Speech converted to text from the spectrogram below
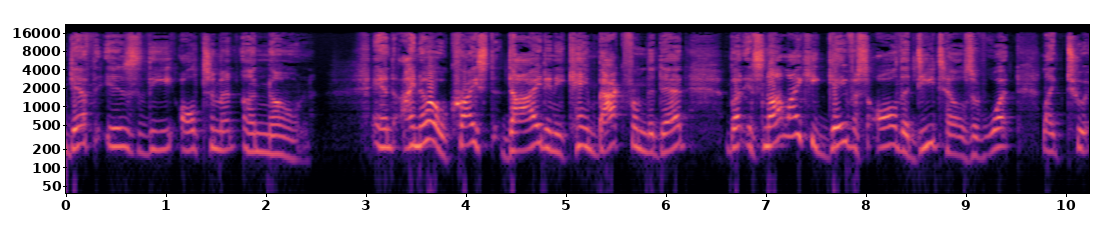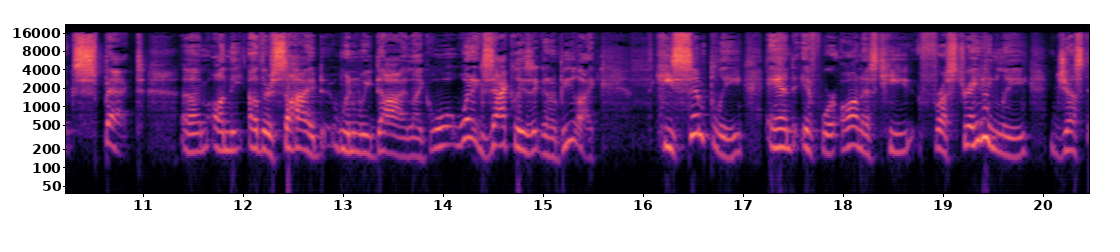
Death is the ultimate unknown. And I know Christ died and he came back from the dead, but it's not like he gave us all the details of what like to expect um, on the other side when we die. Like, what exactly is it going to be like? He simply, and if we're honest, he frustratingly just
